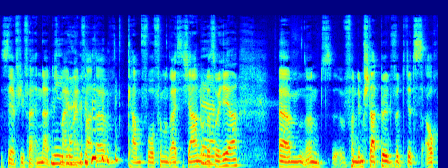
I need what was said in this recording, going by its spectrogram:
sehr viel verändert. Mega. Ich meine, mein Vater kam vor 35 Jahren ja. oder so her. Ähm, und von dem Stadtbild wird jetzt auch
